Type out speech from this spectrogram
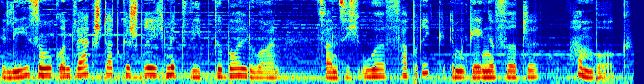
Lesung und Werkstattgespräch mit Wiebke Bolduan. 20 Uhr Fabrik im Gängeviertel Hamburg.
